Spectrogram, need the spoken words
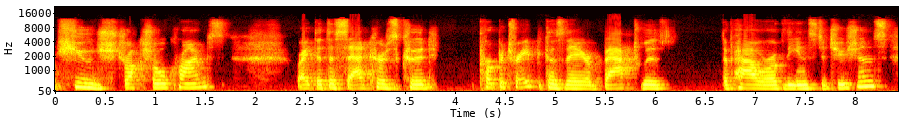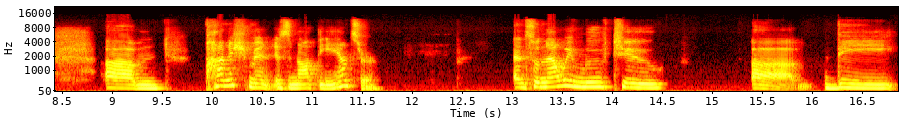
huge structural crimes, right, that the Sacklers could perpetrate because they are backed with the power of the institutions. Um, punishment is not the answer and so now we move to uh, the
